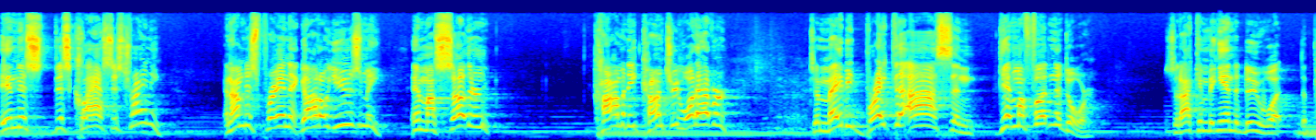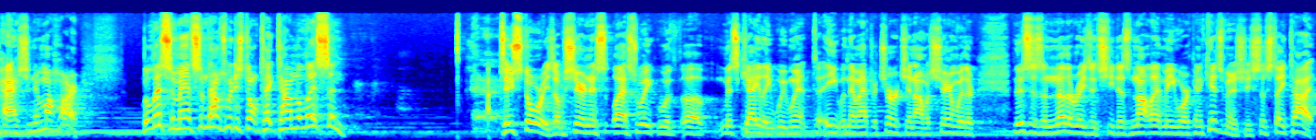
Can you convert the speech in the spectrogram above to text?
in this, this class, this training. And I'm just praying that God will use me in my southern comedy, country, whatever, to maybe break the ice and get my foot in the door so that I can begin to do what the passion in my heart. But listen, man, sometimes we just don't take time to listen. Two stories. I was sharing this last week with uh, Miss Kaylee. We went to eat with them after church, and I was sharing with her. This is another reason she does not let me work in the kids ministry. So stay tight.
